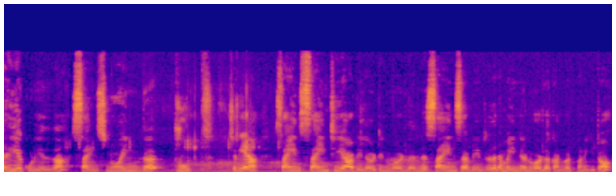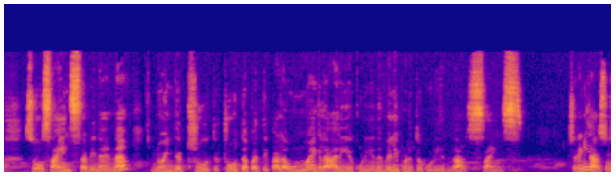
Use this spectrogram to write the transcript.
அறியக்கூடியது தான் சயின்ஸ் நோயிங் த ட்ரூத் சரியா? சயின்ஸ் சயின்டியா அப்படி லேட்டின் வேர்ட்லேருந்து சயின்ஸ் அப்படின்றது நம்ம இந்தியன் வேர்டில் கன்வெர்ட் பண்ணிக்கிட்டோம். ஸோ சயின்ஸ் அப்படின்னா என்ன? நோயிங் த ட்ரூத் ட்ரூத்தை பற்றி பல உண்மைகளை அறியக்கூடியது வெளிப்படுத்தக்கூடியது தான் சயின்ஸ் சரிங்களா? ஸோ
